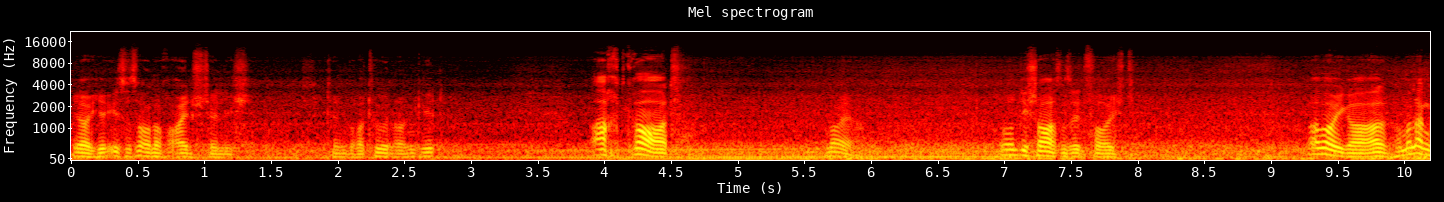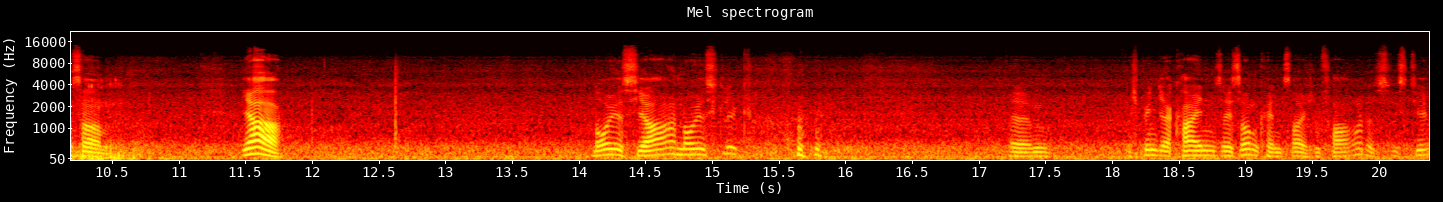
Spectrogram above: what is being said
Ja, hier ist es auch noch einstellig, was die Temperaturen angeht. 8 Grad. Naja. Und die Straßen sind feucht. Aber egal, wir langsam. Ja. Neues Jahr, neues Glück. ähm, ich bin ja kein Saisonkennzeichenfahrer, das wisst ihr,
